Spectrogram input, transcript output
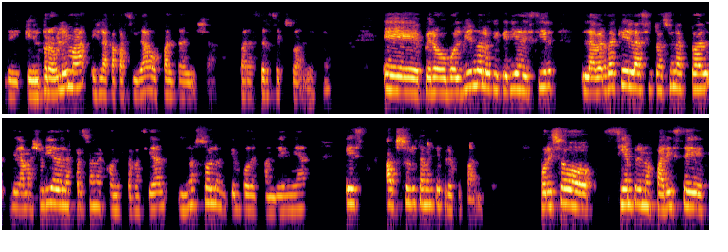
de que el problema es la capacidad o falta de ella para ser sexuales. Eh, pero volviendo a lo que quería decir, la verdad que la situación actual de la mayoría de las personas con discapacidad, y no solo en tiempo de pandemia, es absolutamente preocupante. Por eso siempre nos parece,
